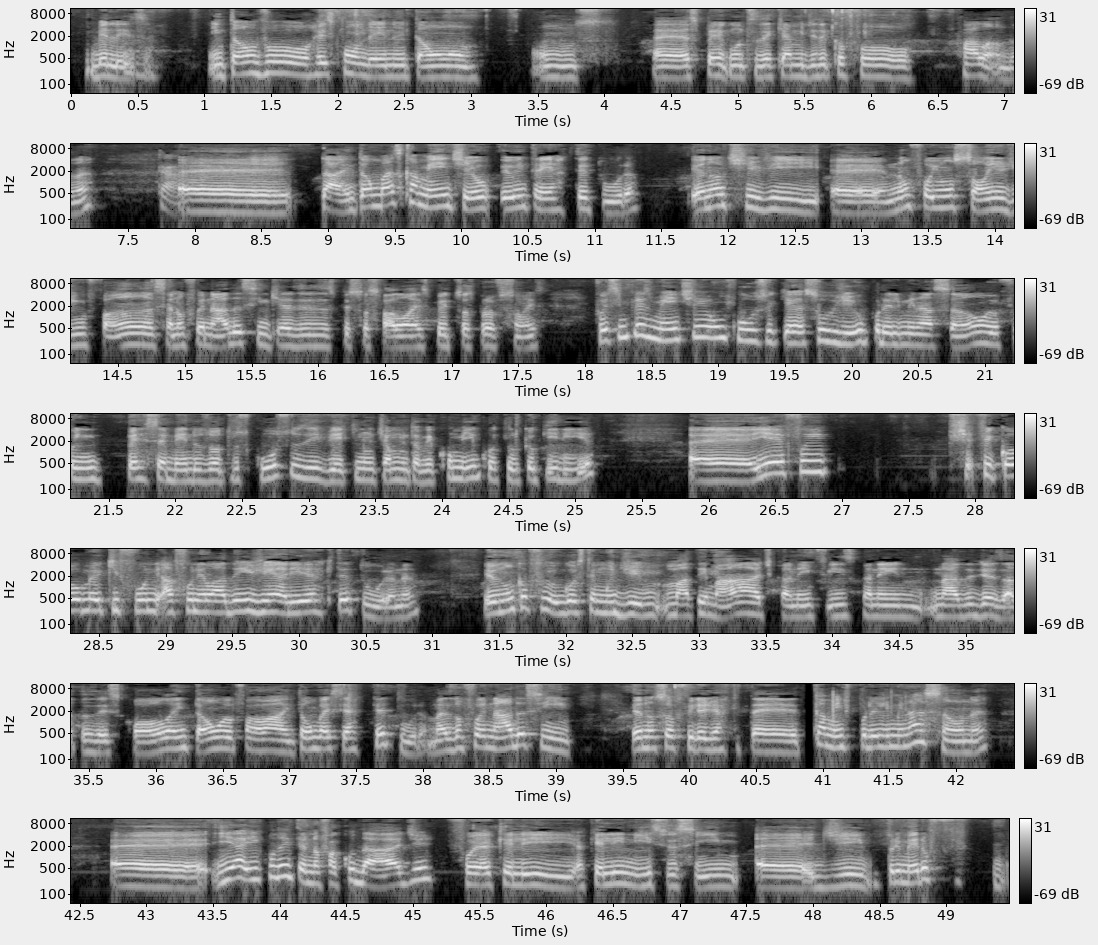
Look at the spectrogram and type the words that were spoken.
Beleza. Então eu vou respondendo então uns, é, as perguntas aqui à medida que eu for falando, né? Tá. É, tá, então basicamente eu, eu entrei em arquitetura eu não tive, é, não foi um sonho de infância, não foi nada assim que às vezes as pessoas falam a respeito de suas profissões. Foi simplesmente um curso que surgiu por eliminação. Eu fui percebendo os outros cursos e vi que não tinha muito a ver comigo, com aquilo que eu queria. É, e aí fui, ficou meio que afunilado em engenharia e arquitetura, né? Eu nunca fui, gostei muito de matemática, nem física, nem nada de exatas da escola, então eu falava, ah, então vai ser arquitetura. Mas não foi nada assim, eu não sou filha de arquiteto, basicamente por eliminação, né? É, e aí, quando entrei na faculdade, foi aquele, aquele início, assim, é, de primeiro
